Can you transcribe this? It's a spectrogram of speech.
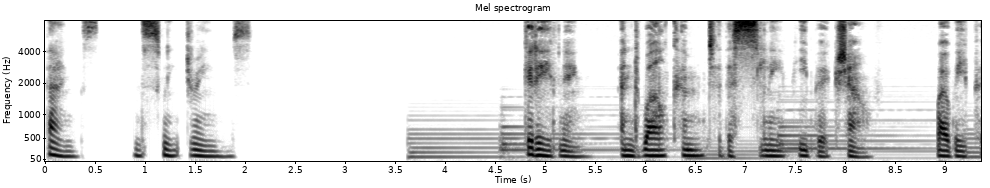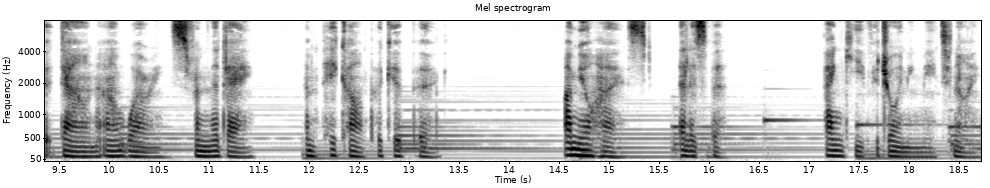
Thanks and sweet dreams. Good evening and welcome to the Sleepy Bookshelf, where we put down our worries from the day and pick up a good book. I'm your host, Elizabeth. Thank you for joining me tonight.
